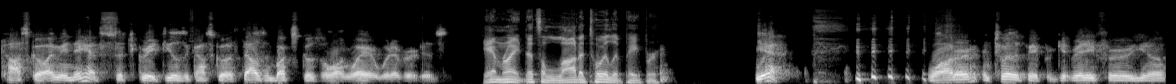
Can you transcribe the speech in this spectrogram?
Costco. I mean, they have such great deals at Costco. A thousand bucks goes a long way, or whatever it is. Damn right. That's a lot of toilet paper. Yeah, water and toilet paper. Get ready for you know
